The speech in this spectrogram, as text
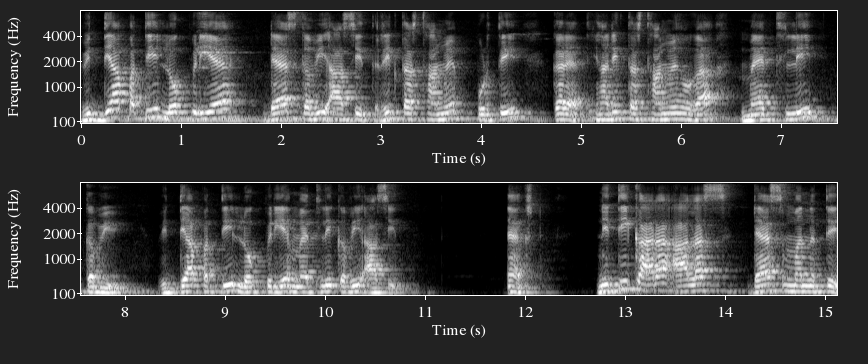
विद्यापति लोकप्रिय डैश कवि आशित रिक्त स्थान में पूर्ति करे यहाँ रिक्त स्थान में होगा मैथिली कवि। विद्यापति लोकप्रिय मैथिली कवि आसित नेक्स्ट नीतिकारा आलस डैश मनते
